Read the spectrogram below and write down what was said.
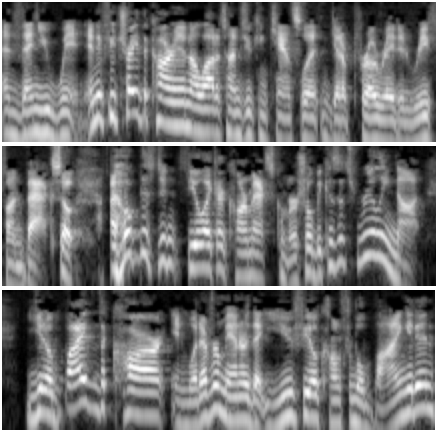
and then you win. And if you trade the car in, a lot of times you can cancel it and get a prorated refund back. So I hope this didn't feel like a CarMax commercial because it's really not. You know, buy the car in whatever manner that you feel comfortable buying it in.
